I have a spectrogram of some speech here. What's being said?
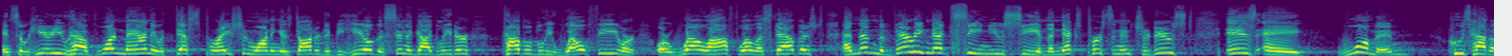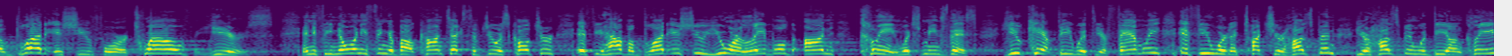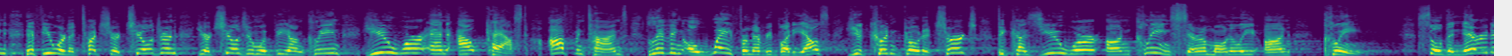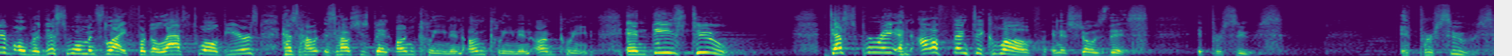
and so here you have one man with desperation wanting his daughter to be healed, a synagogue leader, probably wealthy or, or well off, well established. And then the very next scene you see, and the next person introduced is a woman who's had a blood issue for 12 years. And if you know anything about context of Jewish culture, if you have a blood issue, you are labeled unclean, which means this you can't be with your family. If you were to touch your husband, your husband would be unclean. If you were to touch your children, your children would be unclean. You were an outcast. Oftentimes, living away from everybody else, you couldn't go to church because you were unclean, ceremonially unclean. So, the narrative over this woman's life for the last 12 years has how, is how she's been unclean and unclean and unclean. And these two, desperate and authentic love, and it shows this it pursues. It pursues.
